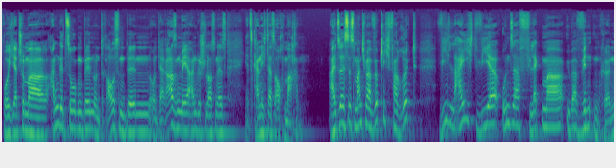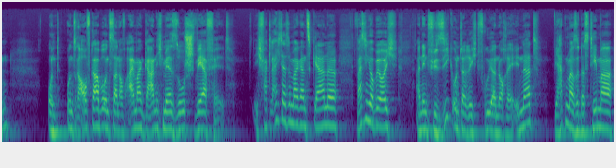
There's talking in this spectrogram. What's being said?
wo ich jetzt schon mal angezogen bin und draußen bin und der Rasenmäher angeschlossen ist, jetzt kann ich das auch machen. Also es ist manchmal wirklich verrückt, wie leicht wir unser Phlegma überwinden können und unsere Aufgabe uns dann auf einmal gar nicht mehr so schwer fällt. Ich vergleiche das immer ganz gerne. Ich weiß nicht, ob ihr euch an den Physikunterricht früher noch erinnert. Wir hatten mal so das Thema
